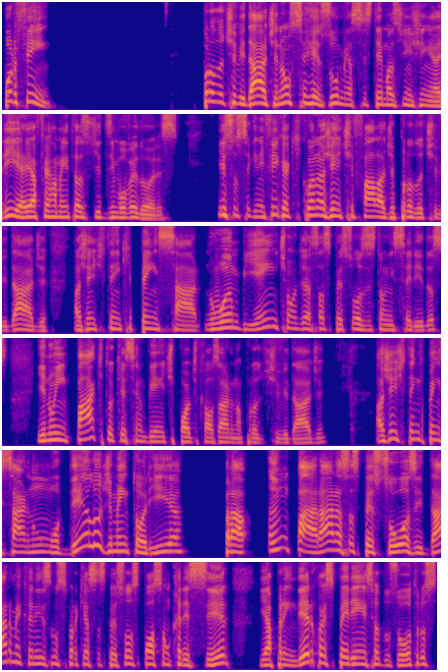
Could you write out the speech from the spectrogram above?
Por fim, produtividade não se resume a sistemas de engenharia e a ferramentas de desenvolvedores. Isso significa que quando a gente fala de produtividade, a gente tem que pensar no ambiente onde essas pessoas estão inseridas e no impacto que esse ambiente pode causar na produtividade. A gente tem que pensar num modelo de mentoria para amparar essas pessoas e dar mecanismos para que essas pessoas possam crescer e aprender com a experiência dos outros.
